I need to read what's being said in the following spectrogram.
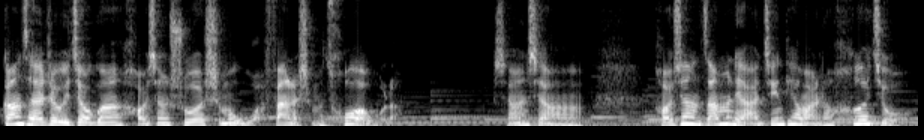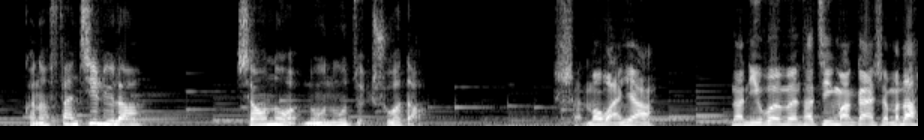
刚才这位教官好像说什么我犯了什么错误了。想想……”好像咱们俩今天晚上喝酒，可能犯纪律了。肖诺努努嘴说道：“什么玩意儿？那你问问他今晚干什么的。”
